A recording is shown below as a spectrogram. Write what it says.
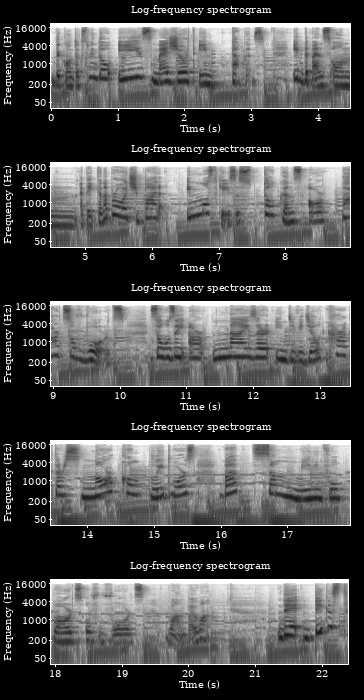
the context window is measured in tokens. It depends on a taken approach, but in most cases, tokens are parts of words, so they are neither individual characters nor complete words, but some meaningful parts of words one by one. The biggest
